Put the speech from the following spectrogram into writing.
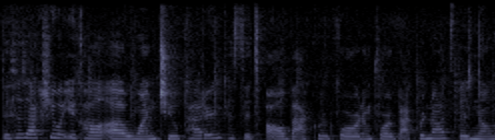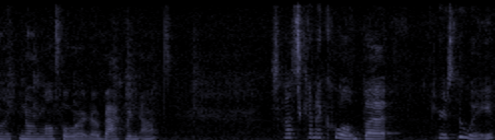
This is actually what you call a one-two pattern because it's all backward, forward, and forward, backward knots. There's no like normal forward or backward knots. So that's kind of cool, but here's the wave.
